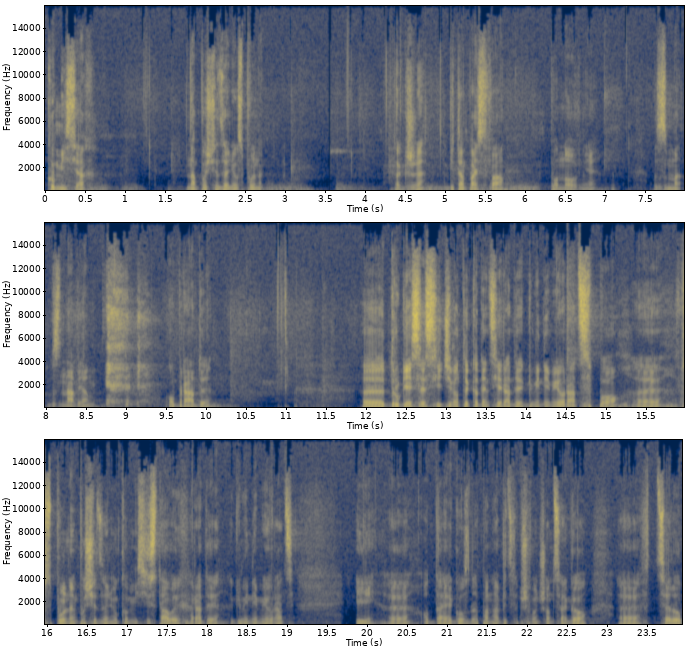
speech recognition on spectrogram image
komisjach na posiedzeniu wspólnym. Także witam Państwa ponownie. Wznawiam obrady e, drugiej sesji dziewiątej kadencji Rady Gminy Miorac po e, wspólnym posiedzeniu Komisji Stałych Rady Gminy Miorac i e, oddaję głos dla Pana Wiceprzewodniczącego w celu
